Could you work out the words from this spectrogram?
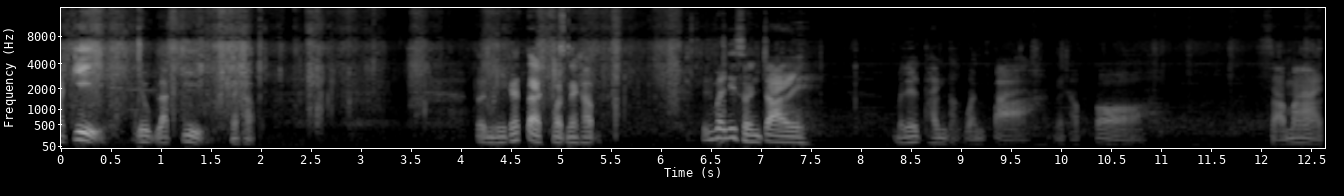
ลักกี้ลูกลักกี้นะครับตัวนี้ก็แตกผลนะครับเป็นเพื่อนที่สนใจเมล็ดพันธุ์ผักหวานป่านะครับ ก็สามารถ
